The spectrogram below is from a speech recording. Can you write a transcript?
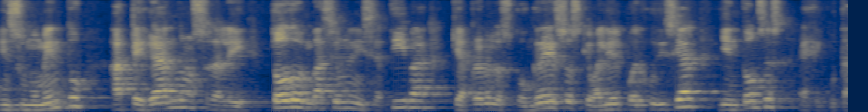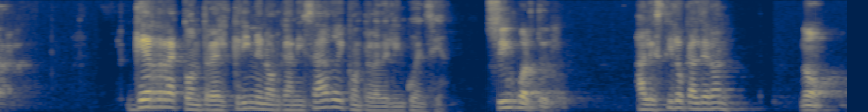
en su momento, apegándonos a la ley, todo en base a una iniciativa que aprueben los congresos, que valide el Poder Judicial y entonces ejecutarla. Guerra contra el crimen organizado y contra la delincuencia sin cuartel. Al estilo Calderón. No,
